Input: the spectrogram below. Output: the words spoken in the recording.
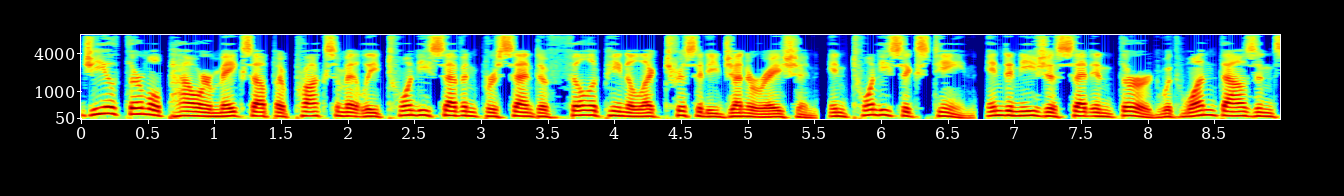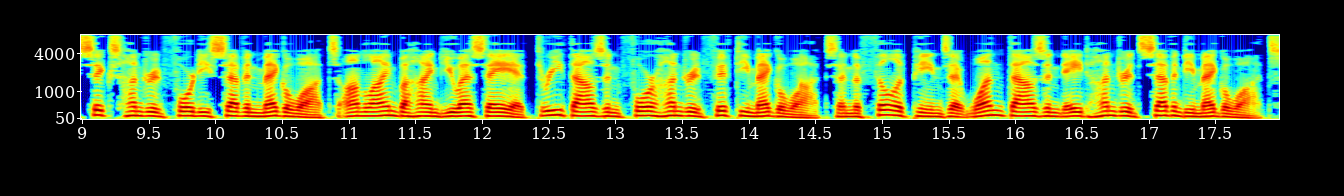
Geothermal power makes up approximately 27% of Philippine electricity generation. In 2016, Indonesia set in third with 1647 megawatts online behind USA at 3450 megawatts and the Philippines at 1870 megawatts,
